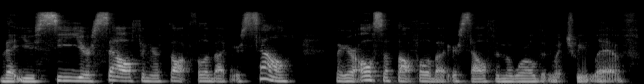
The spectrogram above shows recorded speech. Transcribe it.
that you see yourself and you're thoughtful about yourself but you're also thoughtful about yourself and the world in which we live.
